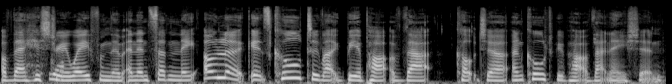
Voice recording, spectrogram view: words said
of their history yeah. away from them and then suddenly, oh look, it's cool to like be a part of that culture and cool to be part of that nation.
